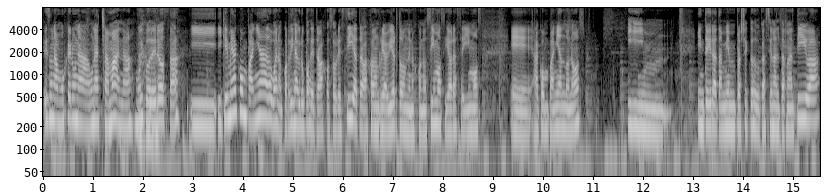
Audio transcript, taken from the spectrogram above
es, una mujer, una, una chamana muy poderosa y, que me ha acompañado, bueno, coordina grupos de trabajo sobre sí, ha trabajado en Río Abierto donde nos conocimos y ahora seguimos eh, acompañándonos. Y integra también proyectos de educación alternativa.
